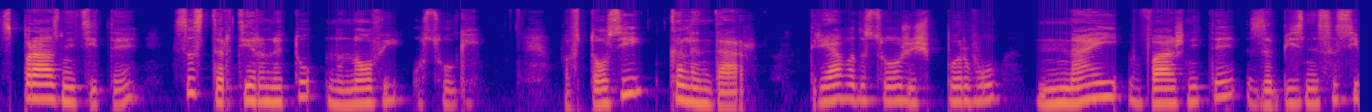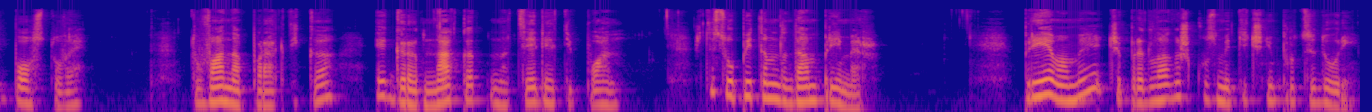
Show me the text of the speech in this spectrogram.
с празниците, с стартирането на нови услуги. В този календар трябва да сложиш първо най-важните за бизнеса си постове. Това на практика е гръбнакът на целият ти план. Ще се опитам да дам пример. Приемаме, че предлагаш козметични процедури.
